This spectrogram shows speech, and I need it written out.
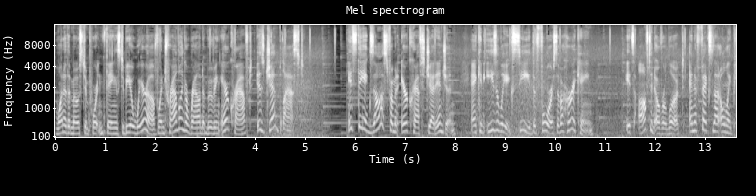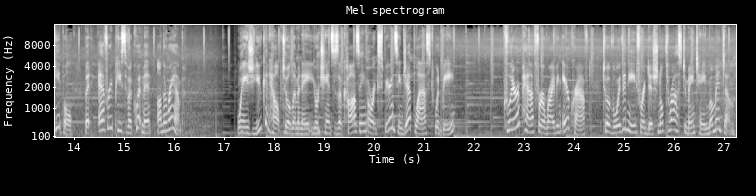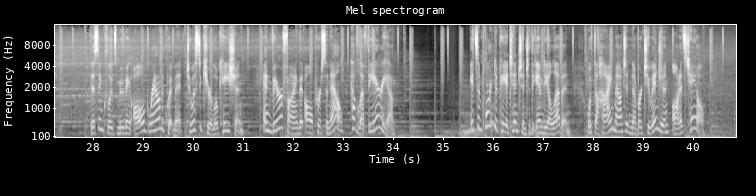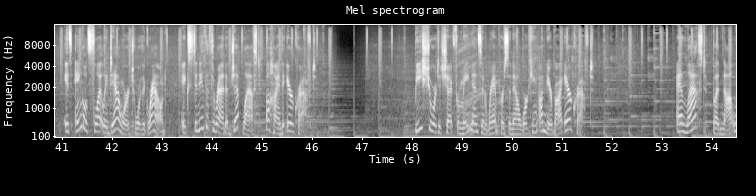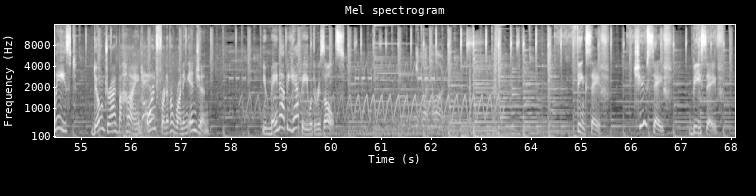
One of the most important things to be aware of when traveling around a moving aircraft is jet blast. It's the exhaust from an aircraft's jet engine and can easily exceed the force of a hurricane. It's often overlooked and affects not only people, but every piece of equipment on the ramp. Ways you can help to eliminate your chances of causing or experiencing jet blast would be Clear a path for arriving aircraft to avoid the need for additional thrust to maintain momentum. This includes moving all ground equipment to a secure location and verifying that all personnel have left the area. It's important to pay attention to the MD-11 with the high-mounted number 2 engine on its tail. It's angled slightly downward toward the ground, extending the threat of jet blast behind the aircraft. Be sure to check for maintenance and ramp personnel working on nearby aircraft. And last but not least, don't drive behind or in front of a running engine you may not be happy with the results. Think safe. Choose safe. Be safe.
